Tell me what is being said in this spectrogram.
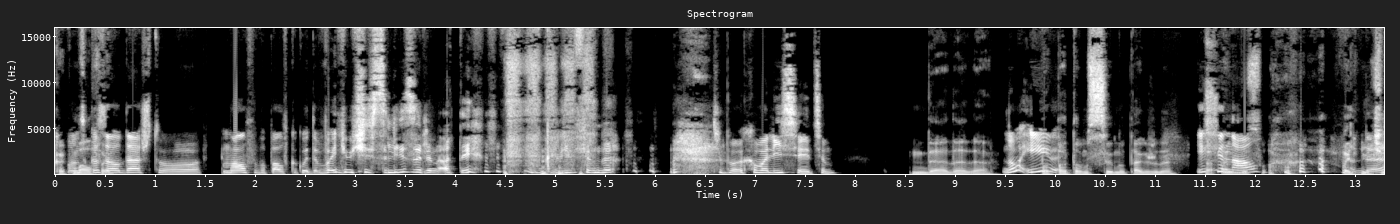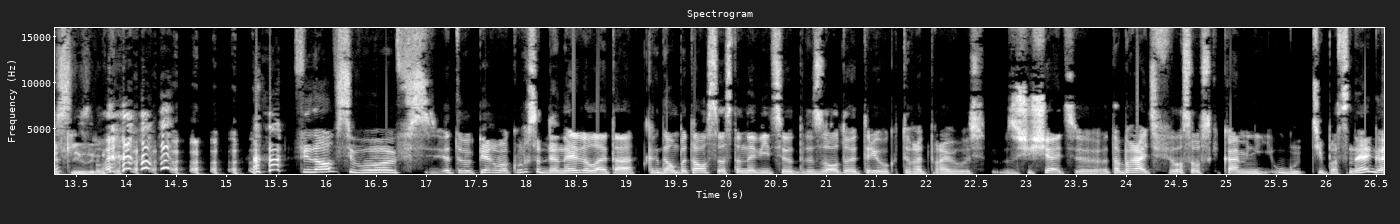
как Он Малфой. сказал, да, что Малфой попал в какой-то вонючий слизерин, а ты в Гриффиндор. Типа, хвались этим. Да, да, да. Ну и, А потом сыну также, да? и А- финал. Вонючий. Слизерин. Финал всего вс- этого первого курса для Невилла это когда он пытался остановить вот это золотое трио, которое отправилось защищать, э, отобрать философский камень у типа Снега.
